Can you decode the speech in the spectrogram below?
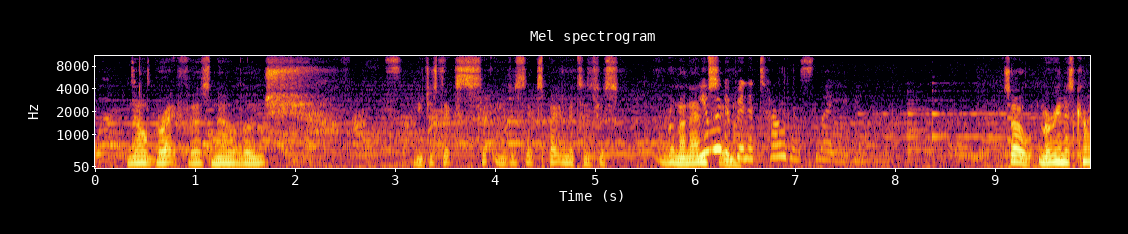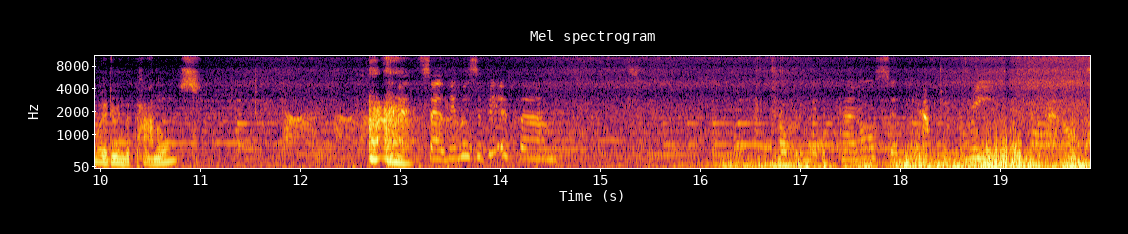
work. No breakfast, no lunch. You just ex- you just expect me to just run on empty. You would have been a terrible slave, you know. So Marina's currently doing the panels. So there was a bit of um, problem with the panels, so we have to read the panels.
